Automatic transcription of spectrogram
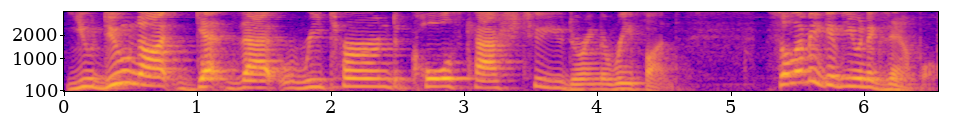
you do not get that returned Kohl's Cash to you during the refund. So let me give you an example.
